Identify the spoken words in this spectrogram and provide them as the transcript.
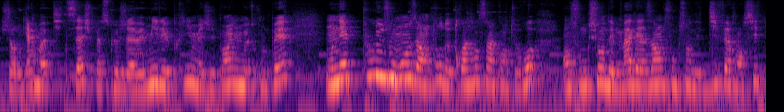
Je regarde ma petite sèche parce que j'avais mis les prix, mais j'ai pas envie de me tromper. On est plus ou moins aux alentours de 350 euros en fonction des magasins, en fonction des différents sites.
